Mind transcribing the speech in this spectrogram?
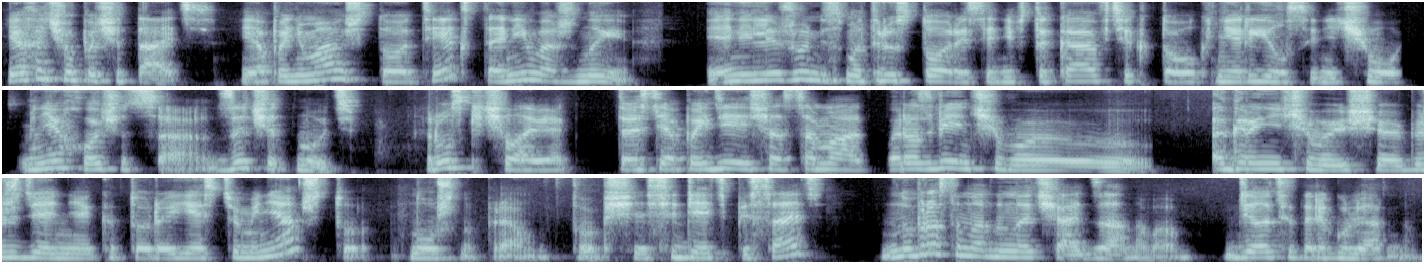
я хочу почитать. Я понимаю, что тексты, они важны. Я не лежу, не смотрю сторис, я не втыкаю в ТикТок, не рилсы, ничего. Мне хочется зачитнуть. Русский человек. То есть я, по идее, сейчас сама развенчиваю ограничивающее убеждение, которое есть у меня, что нужно прям вообще сидеть, писать. Ну, просто надо начать заново, делать это регулярно.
